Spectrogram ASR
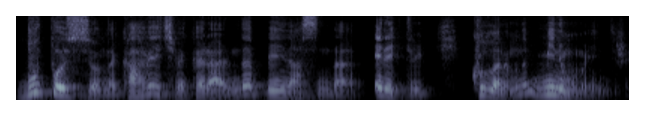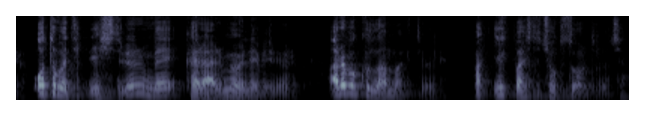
bu pozisyonda kahve içme kararında beyin aslında elektrik kullanımını minimuma indiriyor. Otomatikleştiriyorum ve kararımı öyle veriyorum. Araba kullanmak da öyle. Bak ilk başta çok zordur hocam.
